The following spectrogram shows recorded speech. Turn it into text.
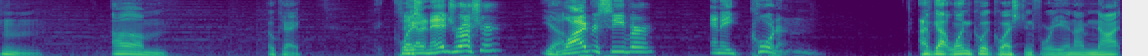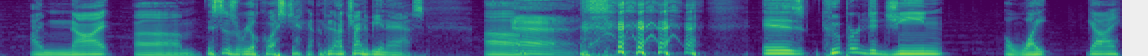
Hmm. Um. Okay. So you got an edge rusher, Yeah. wide receiver, and a corner. I've got one quick question for you, and I'm not. I'm not. Um. This is a real question. I'm not trying to be an ass. Um, Ass. is Cooper DeJean a white guy?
